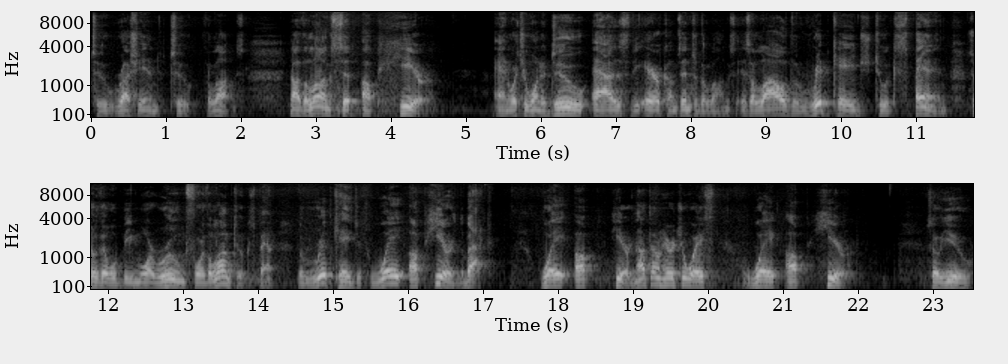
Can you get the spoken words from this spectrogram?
to rush into the lungs. Now the lungs sit up here. And what you want to do as the air comes into the lungs is allow the rib cage to expand so there will be more room for the lung to expand. The rib cage is way up here in the back, way up here, not down here at your waist, way up here. So you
